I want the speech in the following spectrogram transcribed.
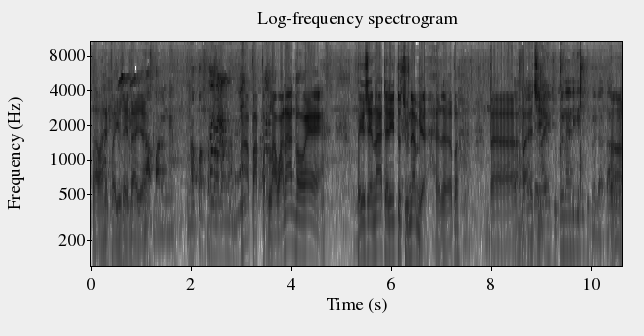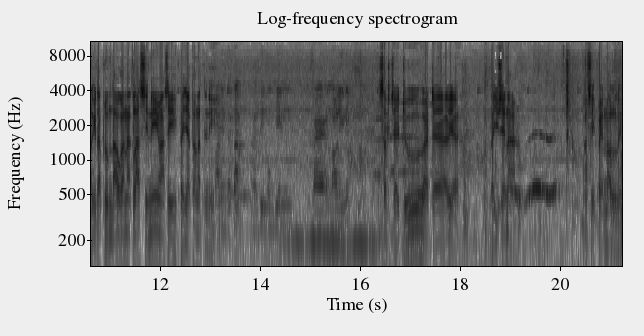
lawannya Bayu Sena ya. Ngapak, ngapak perlawanan. Ngapak perlawanan pokoknya. Bayu Sena dari 76 ya. Ada apa? Pak Pak Haji. Lain juga nanti kita juga enggak tahu. Heeh, kita belum tahu karena kelas ini masih banyak banget ini. Paling ketat nanti mungkin P0 ini. Serdadu ada ya Bayu Sena. Masih penol nih.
